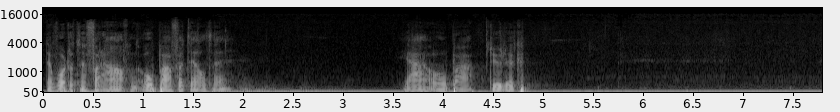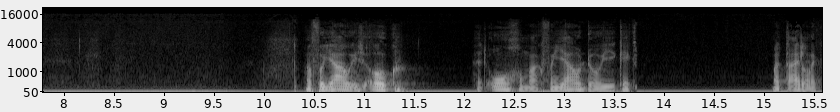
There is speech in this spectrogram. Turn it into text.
Dan wordt het een verhaal van opa verteld, hè? Ja, opa, tuurlijk. Maar voor jou is ook het ongemak van jouw dode kikkers. Maar tijdelijk.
